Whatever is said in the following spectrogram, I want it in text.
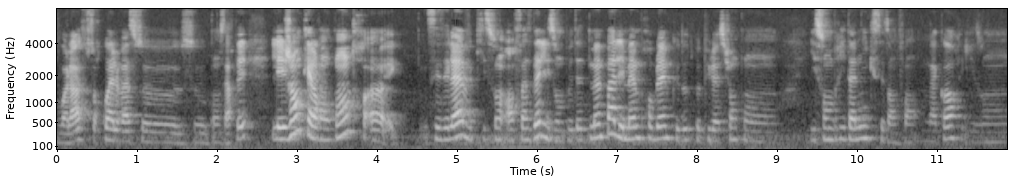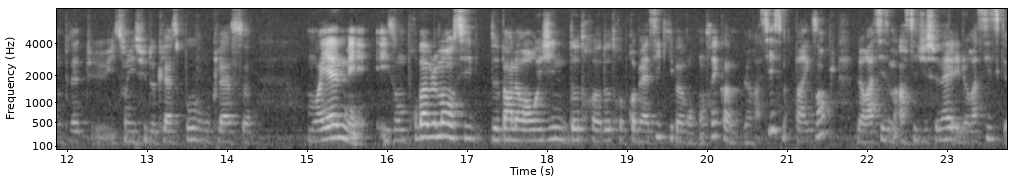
voilà sur quoi elle va se, se concerter. Les gens qu'elle rencontre, euh, ces élèves qui sont en face d'elle, ils ont peut-être même pas les mêmes problèmes que d'autres populations. Ils sont britanniques, ces enfants, d'accord? Ils ont peut-être, ils sont issus de classes pauvres ou classes moyennes, mais ils ont probablement aussi, de par leur origine, d'autres, d'autres problématiques qu'ils peuvent rencontrer, comme le racisme, par exemple, le racisme institutionnel et le racisme,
